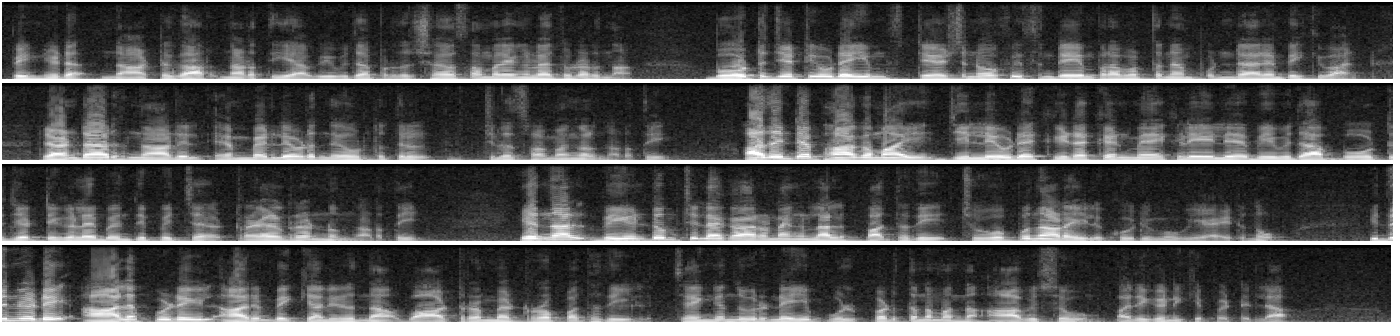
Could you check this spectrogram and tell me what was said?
പിന്നീട് നാട്ടുകാർ നടത്തിയ വിവിധ പ്രതിഷേധ സമരങ്ങളെ തുടർന്ന് ബോട്ട് ജെട്ടിയുടെയും സ്റ്റേഷൻ ഓഫീസിന്റെയും പ്രവർത്തനം പുനരാരംഭിക്കുവാൻ രണ്ടായിരത്തി നാലിൽ എം എൽ എയുടെ നേതൃത്വത്തിൽ ചില ശ്രമങ്ങൾ നടത്തി. അതിന്റെ ഭാഗമായി ജില്ലയുടെ കിഴക്കൻ മേഖലയിലെ വിവിധ ബോട്ട് ജെട്ടികളെ ബന്ധിപ്പിച്ച് ട്രയൽ റണ്ണും നടത്തി. എന്നാൽ വീണ്ടും ചില കാരണങ്ങളാൽ പദ്ധതി ചുവപ്പുനാടയിൽ കുരുങ്ങുകയായിരുന്നു. ഇതിനിടെ ആലപ്പുഴയിൽ ആരംഭിക്കാനിരുന്ന വാട്ടർ മെട്രോ പദ്ധതിയിൽ ചെങ്ങന്നൂരിനെയും ഉൾപ്പെടുത്തണമെന്ന ആവശ്യവും പരിഗണിക്കപ്പെട്ടില്ല.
